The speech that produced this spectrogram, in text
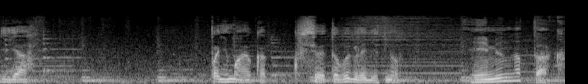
Я понимаю, как все это выглядит, но... Именно так.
